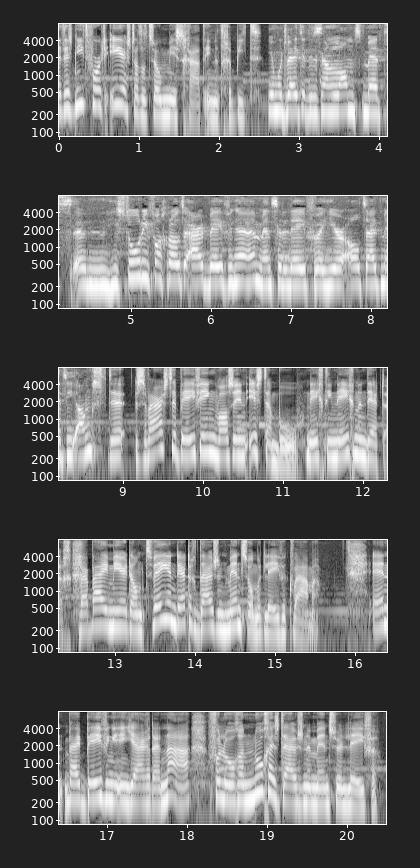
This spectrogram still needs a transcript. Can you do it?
Het is niet voor het eerst dat het zo misgaat in het gebied. Je moet weten, dit is een land met een historie van grote aardbevingen. Mensen leven hier altijd met die angst. De zwaarste beving was in Istanbul, 1939, waarbij meer dan 32.000 mensen om het leven kwamen. En bij bevingen in jaren daarna verloren nog eens duizenden mensen hun leven.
